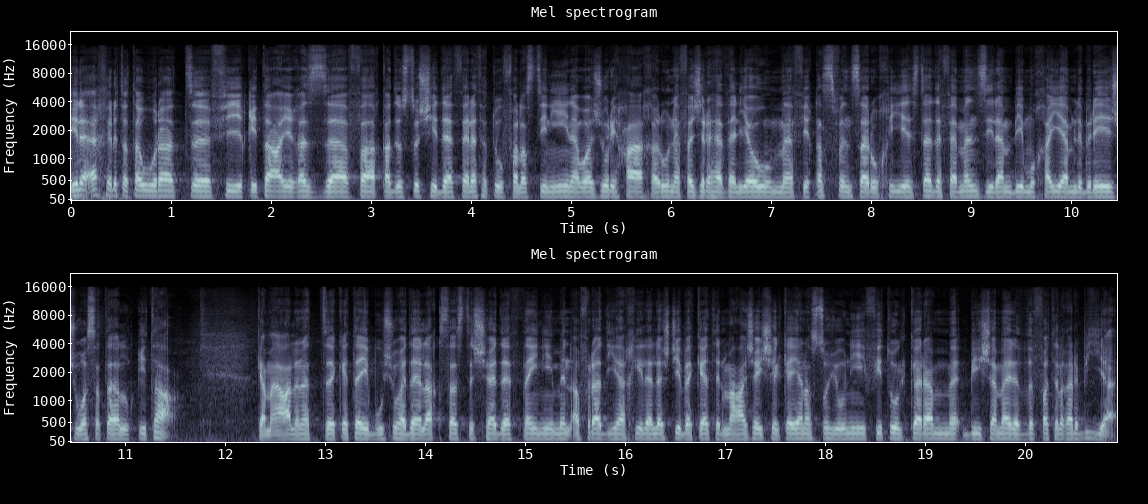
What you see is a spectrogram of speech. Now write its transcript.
إلى آخر التطورات في قطاع غزة فقد استشهد ثلاثة فلسطينيين وجرح آخرون فجر هذا اليوم في قصف صاروخي استهدف منزلا بمخيم البريج وسط القطاع. كما أعلنت كتيب شهداء الأقصى استشهاد اثنين من أفرادها خلال اشتباكات مع جيش الكيان الصهيوني في طول كرم بشمال الضفة الغربية.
